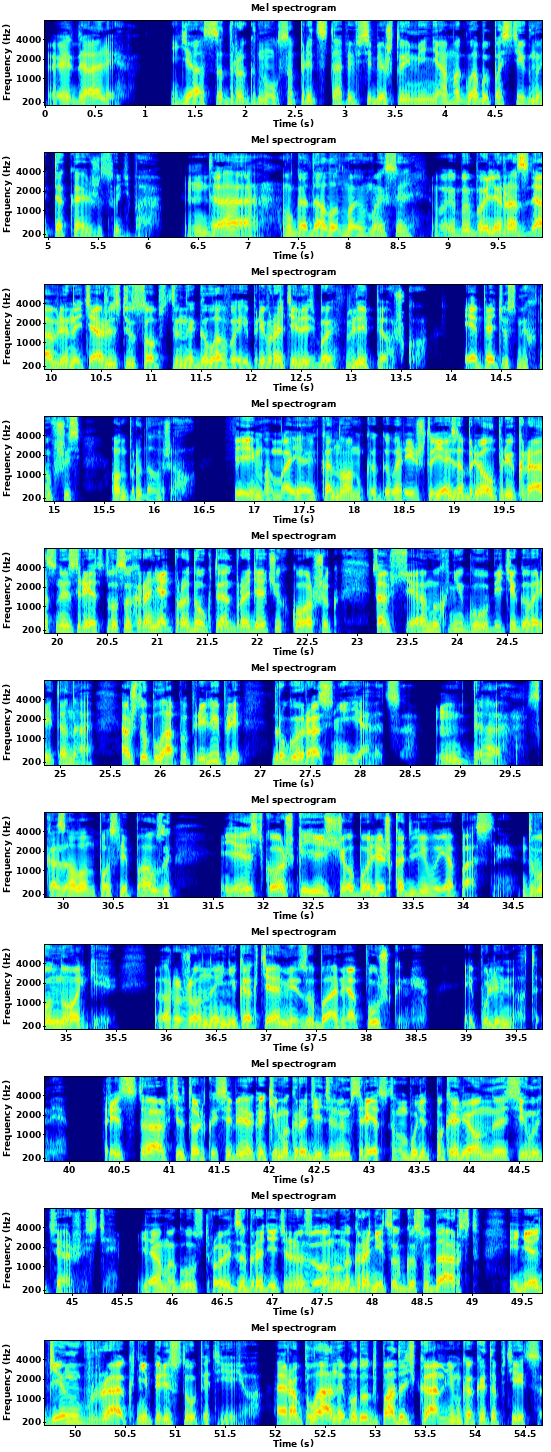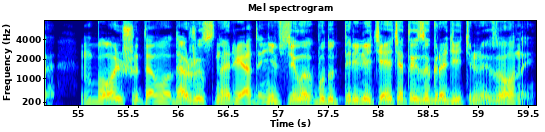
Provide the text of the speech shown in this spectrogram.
«Видали?» Я содрогнулся, представив себе, что и меня могла бы постигнуть такая же судьба. «Да», — угадал он мою мысль, — «вы бы были раздавлены тяжестью собственной головы и превратились бы в лепешку». И опять усмехнувшись, он продолжал. «Фима, моя экономка, говорит, что я изобрел прекрасное средство сохранять продукты от бродячих кошек. Совсем их не губите», — говорит она. «А чтоб лапы прилипли, другой раз не явятся». «Да», — сказал он после паузы, — «есть кошки еще более шкодливые и опасные, двуногие» вооруженные не когтями и зубами, а пушками и пулеметами. Представьте только себе, каким оградительным средством будет покоренная сила тяжести. Я могу устроить заградительную зону на границах государств, и ни один враг не переступит ее. Аэропланы будут падать камнем, как эта птица. Больше того, даже снаряды не в силах будут перелететь этой заградительной зоны.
